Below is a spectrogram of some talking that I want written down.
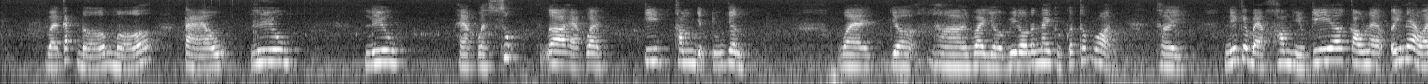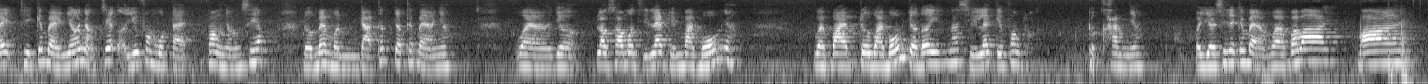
về cách đỡ mở tạo lưu lưu hoặc là xuất uh, ờ, hoặc là cái thông dịch chương trình. Và giờ uh, và giờ video đến đây cũng kết thúc rồi. Thì nếu các bạn không hiểu cái ờ, câu nào ý nào ấy thì các bạn nhớ nhận xét ở dưới phần mô tả phần nhận xét rồi mấy mình giải thích cho các bạn nha. Và giờ lần sau mình sẽ làm thêm bài 4 nha về bài trừ bài 4 trở đi nó sẽ là kiểu phân thực, thực hành nha. Bây giờ xin chào các bạn và bye bye. Bye.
